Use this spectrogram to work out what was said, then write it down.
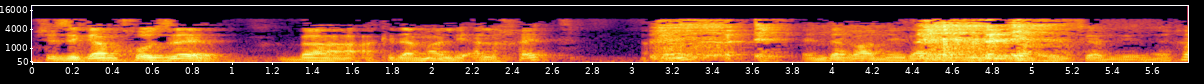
שזה גם חוזר בהקדמה לעל חטא, נכון? אין דבר נעלם ממך ולציין בעיניך.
